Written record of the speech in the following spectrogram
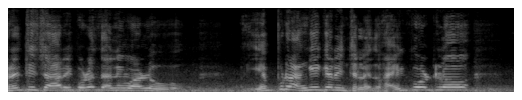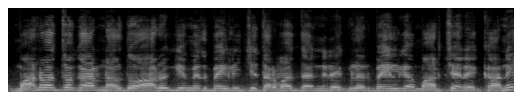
ప్రతిసారి కూడా దాన్ని వాళ్ళు ఎప్పుడు అంగీకరించలేదు. హైకోర్టులో మానవత్వ కారణాలతో ఆరోగ్యం మీద బెయిల్ ఇచ్చి తర్వాత దాన్ని రెగ్యులర్ బెయిల్గా మార్చారే. కానీ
